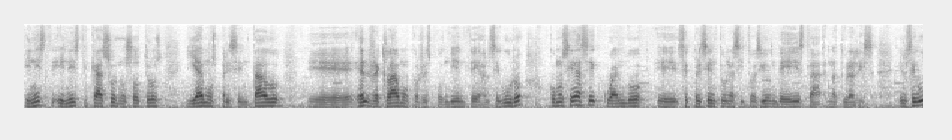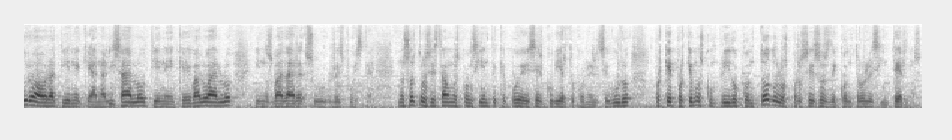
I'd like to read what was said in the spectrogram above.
En este, en este caso nosotros ya hemos presentado eh, el reclamo correspondiente al seguro, como se hace cuando eh, se presenta una situación de esta naturaleza. El seguro ahora tiene que analizarlo, tiene que evaluarlo y nos va a dar su respuesta. Nosotros estamos conscientes que puede ser cubierto con el seguro. ¿Por qué? Porque hemos cumplido con todos los procesos de controles internos.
